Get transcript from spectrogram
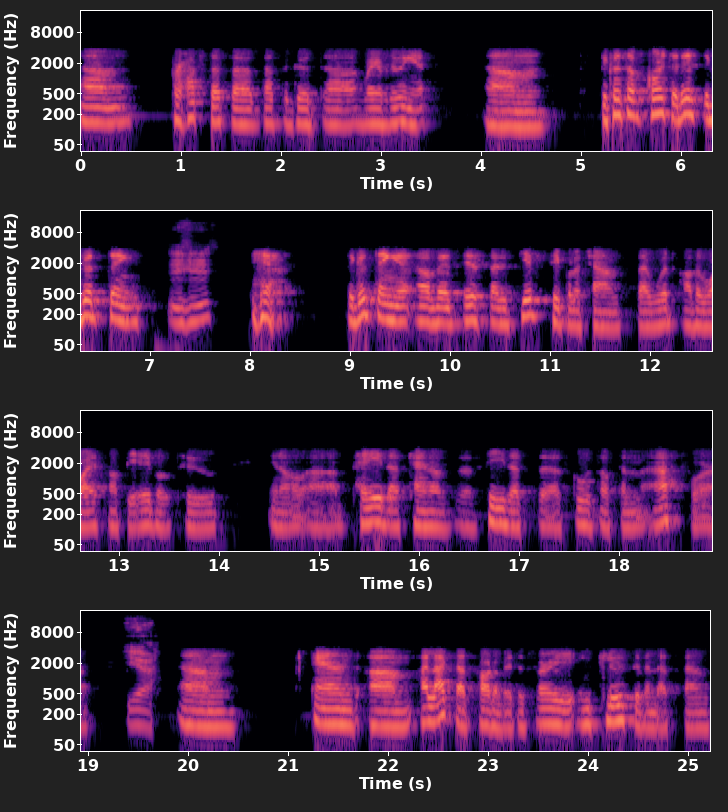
um, perhaps that's a that's a good uh, way of doing it. Um, because of course it is the good thing. Mm-hmm. Yeah, the good thing of it is that it gives people a chance that would otherwise not be able to, you know, uh, pay that kind of uh, fee that uh, schools often ask for. Yeah. Um, and um, I like that part of it. It's very inclusive in that sense.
